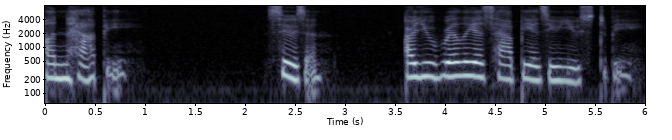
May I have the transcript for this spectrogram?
unhappy? Susan, are you really as happy as you used to be?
